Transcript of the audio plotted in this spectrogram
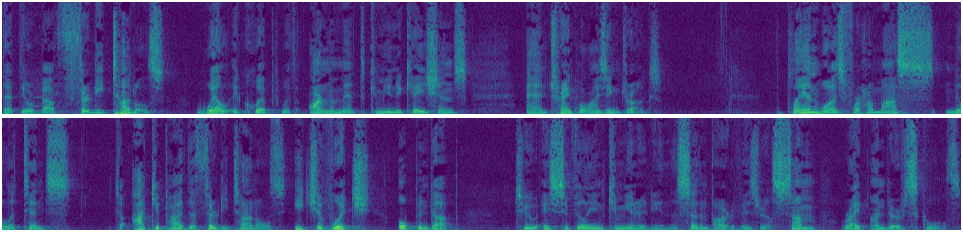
that there were about 30 tunnels well equipped with armament, communications, and tranquilizing drugs. The plan was for Hamas militants to occupy the 30 tunnels, each of which opened up to a civilian community in the southern part of Israel, some right under schools.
